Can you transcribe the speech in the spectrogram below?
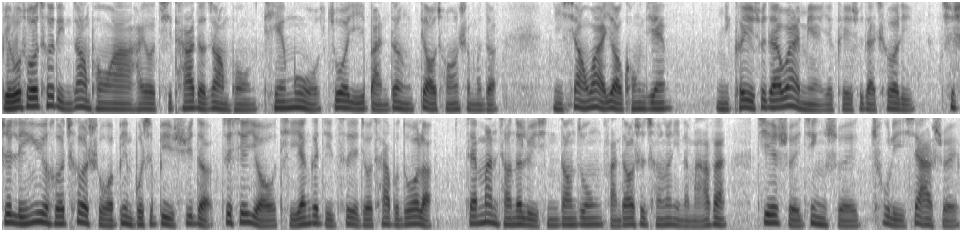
比如说车顶帐篷啊，还有其他的帐篷、天幕、桌椅板凳、吊床什么的，你向外要空间，你可以睡在外面，也可以睡在车里。其实淋浴和厕所并不是必须的，这些有体验个几次也就差不多了。在漫长的旅行当中，反倒是成了你的麻烦，接水、进水、处理下水。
